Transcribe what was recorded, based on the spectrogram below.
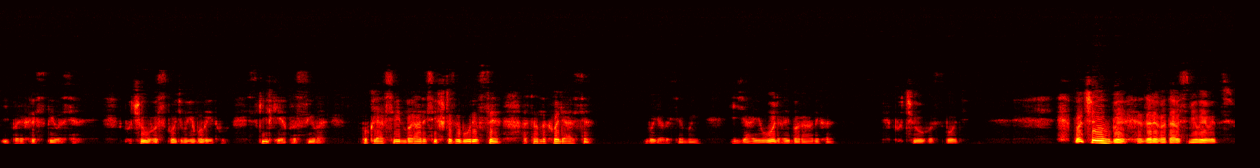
і перехрестилася. Почув Господь мою молитву, скільки я просила. Поклявся він баранисі, що забуде все, а сам нахвалявся. Боялися ми, і я, і Ольга, і бараниха. Почув Господь. Почув би, зареготав сміливець,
